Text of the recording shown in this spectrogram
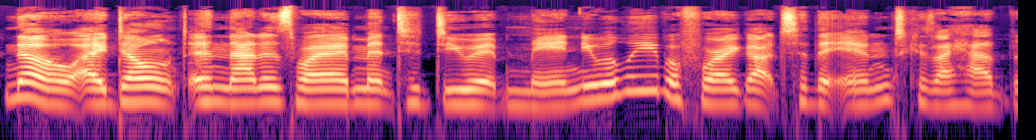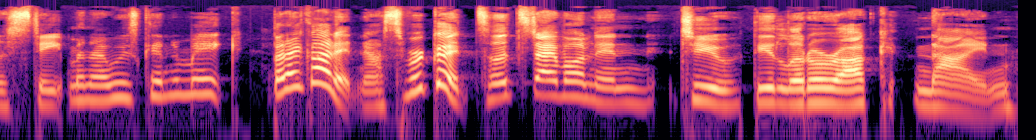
no, I don't, and that is why I meant to do it manually before I got to the end because I had the statement I was gonna make. But I got it now, so we're good. So let's dive on in to the Little Rock Nine.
